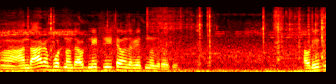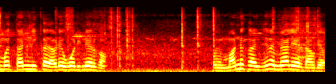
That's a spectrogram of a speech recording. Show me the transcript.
ஆ அந்த ஆழம் போட்டு வந்து அப்படி நீட் நீட்டாக வந்து எடுத்துன்னு வந்துடுறது அப்படி இருக்கும்போது தண்ணி நிற்காது அப்படியே ஓடினே இருக்கும். கொஞ்சம் மண்ணு காய்ஞ்சின்னா மேலே ஏறிடும் அப்படியே.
